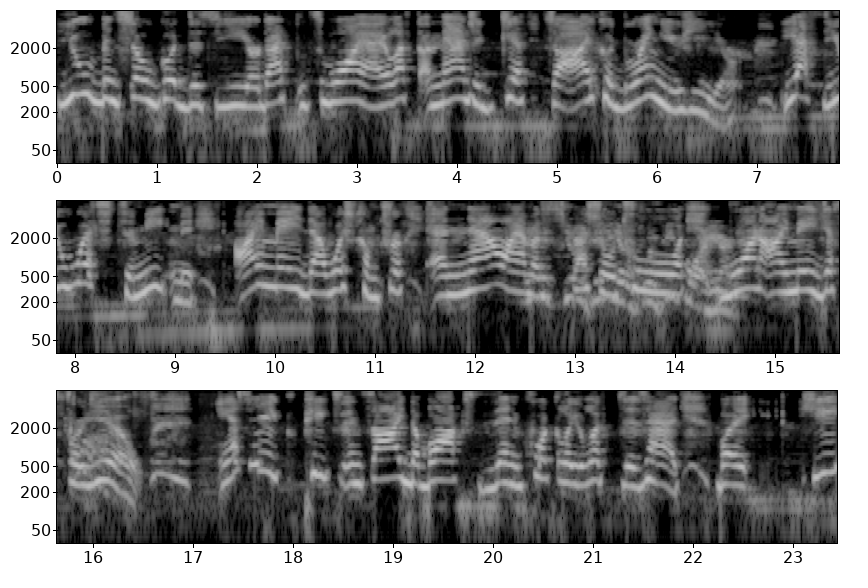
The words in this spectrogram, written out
You've been so good this year. That's why I left a magic gift so I could bring you here. Yes, you wished to meet me. I made that wish come true, and now I have a special toy, one I made just for you. Anthony peeks inside the box, then quickly lifts his head, but he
